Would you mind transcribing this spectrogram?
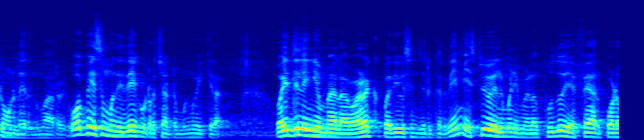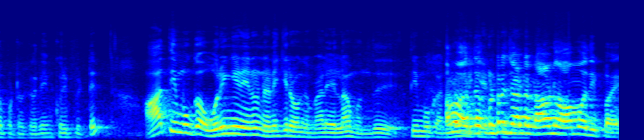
டோனில் இருந்த மாதிரி ஓபிஎஸ் வந்து இதே குற்றச்சாட்டு முன்வைக்கிறார். வைத்திலிங்கம் மேலே வழக்கு பதிவு செஞ்சிருக்கிறதையும் எஸ்பி வேலுமணி மேலே புது எஃப்ஐஆர் போடப்பட்டிருக்கிறதையும் குறிப்பிட்டு அதிமுக ஒருங்கிணைன்னு நினைக்கிறவங்க மேலே எல்லாம் வந்து திமுக அந்த. குற்றச்சாட்டை நானும் ஆமோதிப்பேன்.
